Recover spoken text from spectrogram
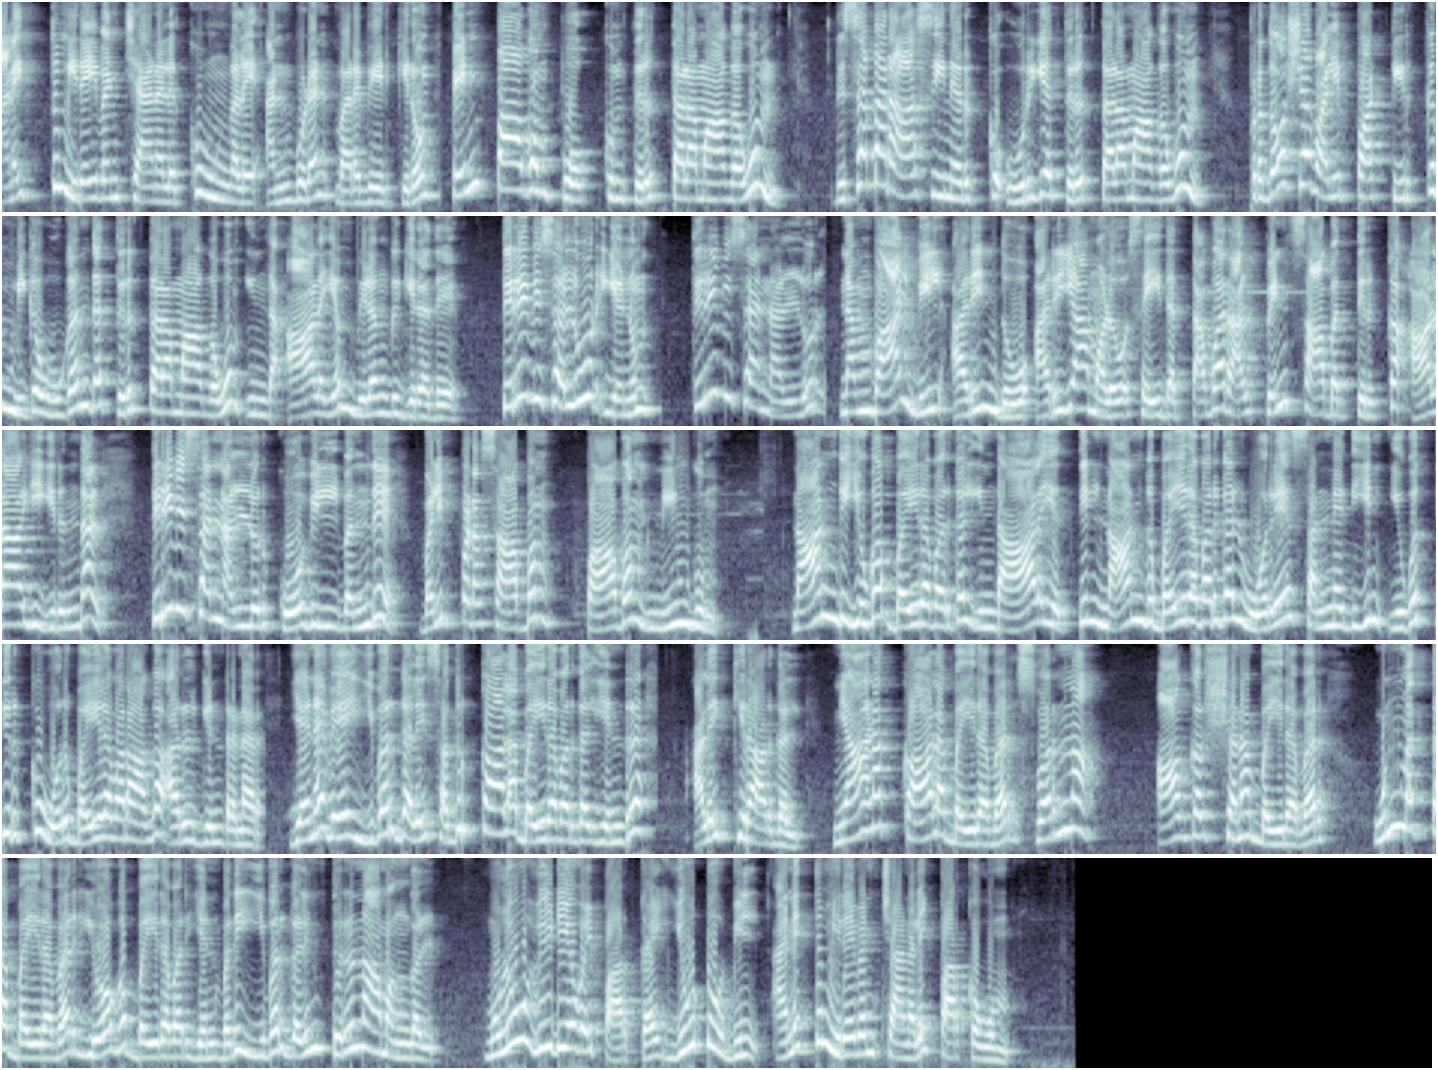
அனைத்தும் இறைவன் சேனலுக்கு உங்களை அன்புடன் வரவேற்கிறோம். பெண் பாவம் போக்கும் திருத்தலமாகவும் ரிஷபராசினருக்கு உரிய திருத்தலமாகவும் பிரதோஷ வழிபாட்டிற்கு மிக உகந்த திருத்தலமாகவும் இந்த ஆலயம் விளங்குகிறது. திருவிசலூர் எனும் திருவிசநல்லூர் நம் வாழ்வில் அறிந்தோ அறியாமலோ செய்த தவறால் பெண் சாபத்திற்கு ஆளாகி இருந்தால் திருவிசநல்லூர் கோவில் வந்து வழிபட சாபம் பாவம் நீங்கும். நான்கு யுக பைரவர்கள் இந்த ஆலயத்தில் நான்கு பைரவர்கள் ஒரே சன்னதியின் யுகத்திற்கு ஒரு பைரவராக அருள்கின்றனர். எனவே இவர்களை சதுர்கால பைரவர்கள் என்று அழைக்கிறார்கள். ஞானகால பைரவர் ஸ்வர்ண ஆகர்ஷண பைரவர் உன்மத்த பைரவர் யோக பைரவர் என்பது இவர்களின் திருநாமங்கள். முழு வீடியோவை பார்க்க யூடியூபில் அனைத்தும் இறைவன் சேனலை பார்க்கவும்.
